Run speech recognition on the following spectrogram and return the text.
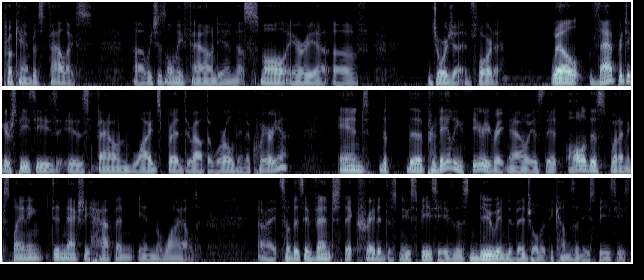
Procambarus fallax, uh, which is only found in a small area of Georgia and Florida. Well, that particular species is found widespread throughout the world in aquaria. And the, the prevailing theory right now is that all of this, what I'm explaining, didn't actually happen in the wild. All right. So this event that created this new species, this new individual that becomes a new species,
